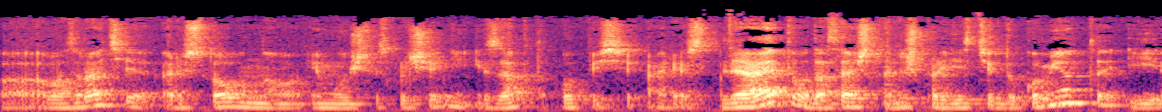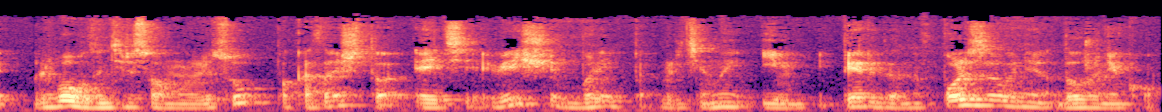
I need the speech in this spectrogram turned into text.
э, возврате арестованного имущества, исключения из акта описи ареста. Для этого достаточно лишь принести документы и любому заинтересованному лицу показать, что эти вещи были приобретены им и переданы в пользование должнику.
